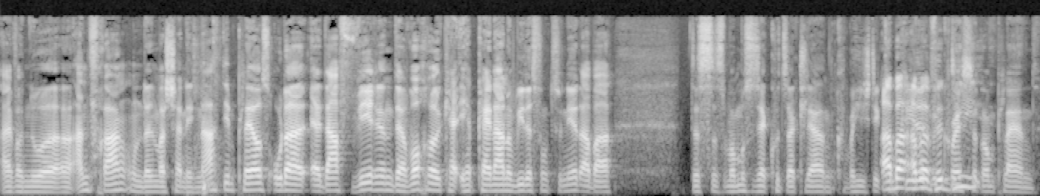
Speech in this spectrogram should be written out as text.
einfach nur äh, anfragen und dann wahrscheinlich nach den Playoffs. Oder er darf während der Woche, ich habe keine Ahnung, wie das funktioniert, aber das ist, man muss es ja kurz erklären. Guck mal, Hier steht Aber- aber für die- requested und planned.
